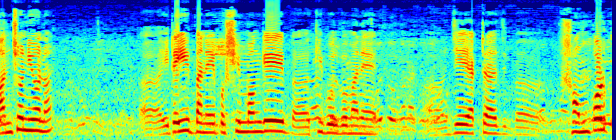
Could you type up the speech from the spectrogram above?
বাঞ্ছনীয় নয়। এটাই মানে পশ্চিমবঙ্গে কি বলব মানে যে একটা সম্পর্ক,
